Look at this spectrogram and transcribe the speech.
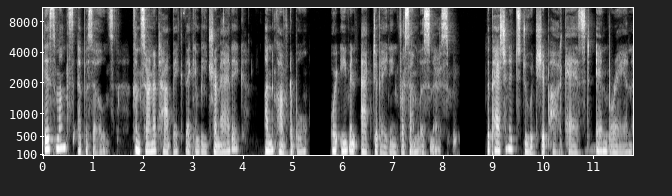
This month's episodes concern a topic that can be traumatic, uncomfortable, or even activating for some listeners. The Passionate Stewardship podcast and brand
